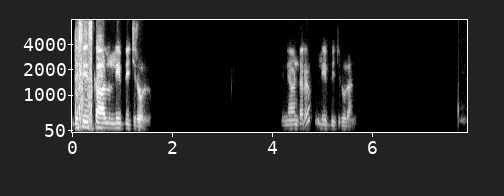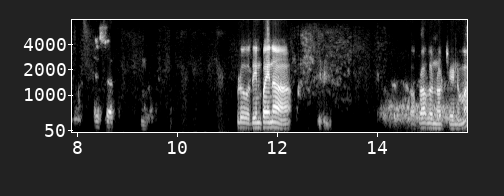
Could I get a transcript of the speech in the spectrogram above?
This is called Leibniz rule. ఏమంటారు లీబ్నిజ్ రూల్ అంటారు ఇప్పుడు దీనిపైన ప్రాబ్లం నోట్ చేయండి అమ్మా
